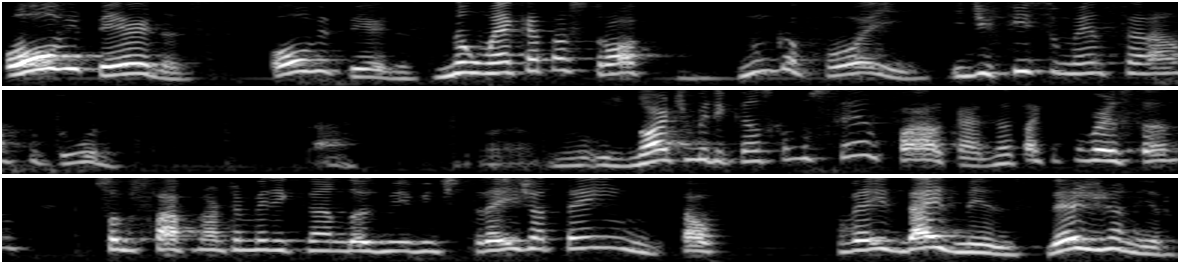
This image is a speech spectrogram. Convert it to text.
houve perdas, houve perdas. Não é catastrófico, nunca foi e dificilmente será no futuro. Tá? Os norte-americanos, como sempre falo, cara, nós estamos tá aqui conversando sobre o safra norte-americano 2023 já tem talvez 10 meses, desde janeiro.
